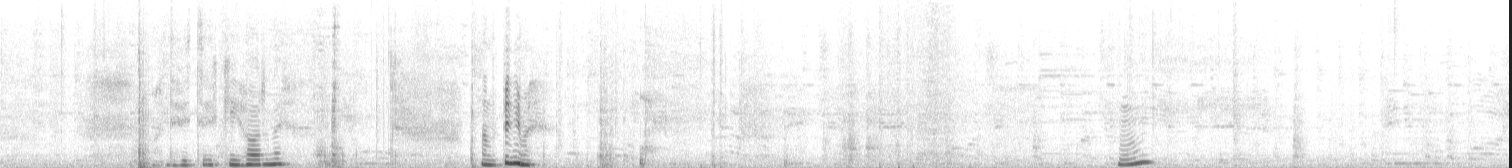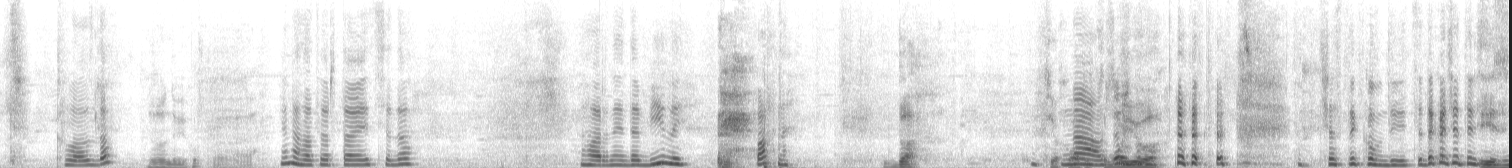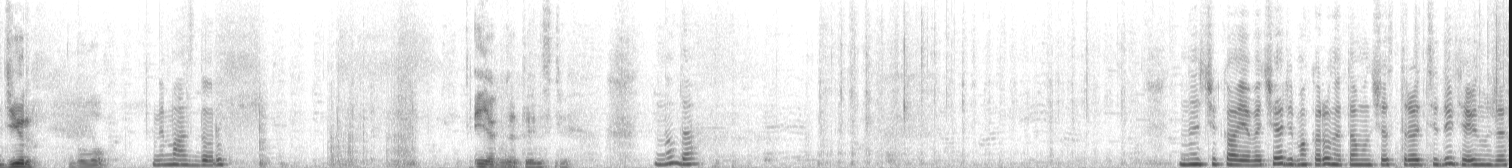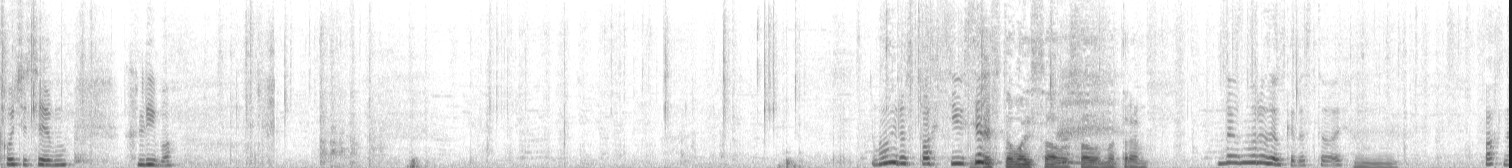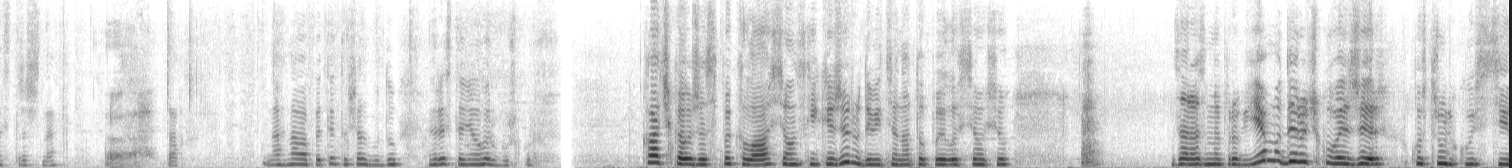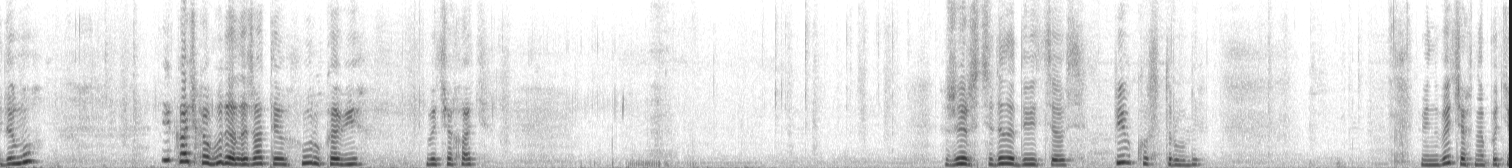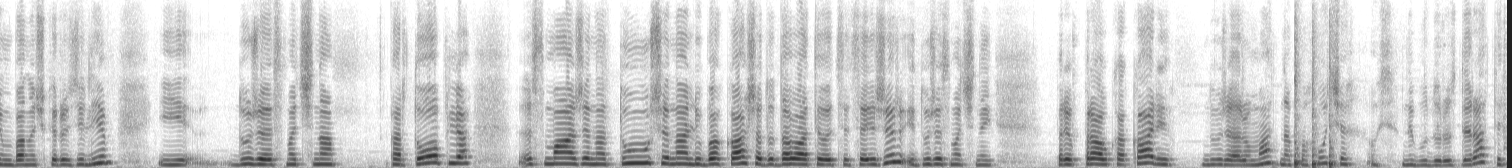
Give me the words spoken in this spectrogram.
Дивіться, який гарний. А ну, підніми. Клас, да? Ну, не. І назад вертається, да? Гарний да білий. Пахне. Да. Все, хватить, це моє. Часником дивіться. Так а чого ти всі? І з дір було. Нема здору. І як в дитинстві. Ну да. Не чекає вечері, макарони там він зараз треба цідить, а він вже хочеться йому хліба. Ой, розпахтівся. Доставай сало, сало натрем. Так з морозилки доставай. М. Пахне страшне. Ах. Так. Нагнав апетиту, зараз буду гризти в нього горбушку. Качка вже спеклася, он скільки жиру, дивіться, натопилося. Ось. Зараз ми проб'ємо дирочку, весь жир в каструльку стідемо. І качка буде лежати у рукаві, вичахати. Жир стідили, дивіться, ось пів каструлі. Він вичахне, потім баночки розільємо. І дуже смачна картопля смажена, тушена, люба каша, додавати оце цей жир і дуже смачний. Приправка карі, дуже ароматна, пахуча. Ось не буду роздирати.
